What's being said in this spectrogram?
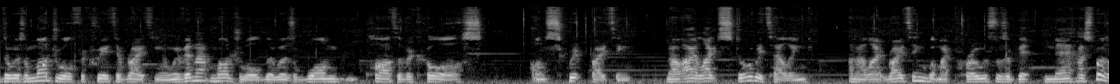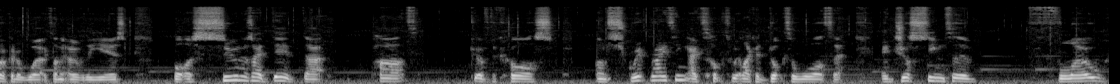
there was a module for creative writing, and within that module, there was one part of a course on script writing. Now, I liked storytelling and I liked writing, but my prose was a bit meh. I suppose I could have worked on it over the years. But as soon as I did that part of the course on script writing, I took to it like a duck to water. It just seemed to flow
